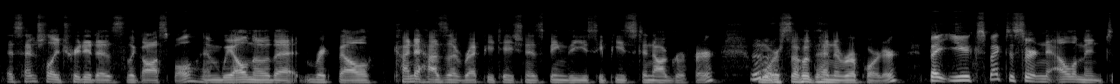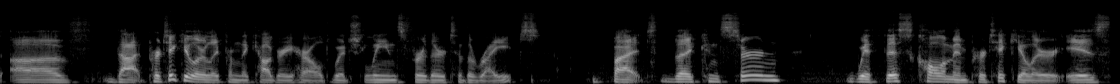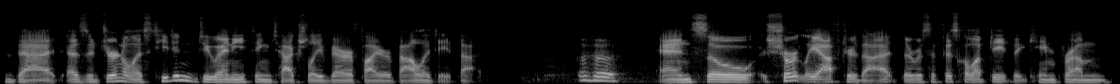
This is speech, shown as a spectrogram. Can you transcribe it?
essentially treated as the gospel. And we all know that Rick Bell kind of has a reputation as being the UCP stenographer Ooh. more so than a reporter. But you expect a certain element of that, particularly from the Calgary Herald, which leans further to the right. But the concern with this column in particular is that as a journalist, he didn't do anything to actually verify or validate that. Mm-hmm. And so, shortly after that, there was a fiscal update that came from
